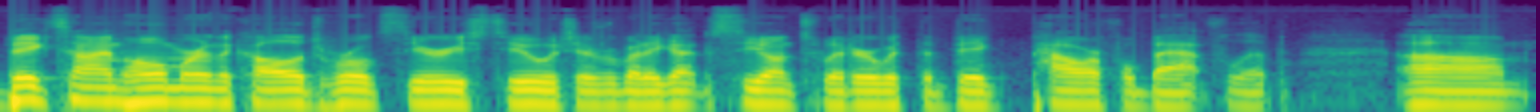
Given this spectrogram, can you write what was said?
Big time homer in the College World Series too, which everybody got to see on Twitter with the big powerful bat flip. Um,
